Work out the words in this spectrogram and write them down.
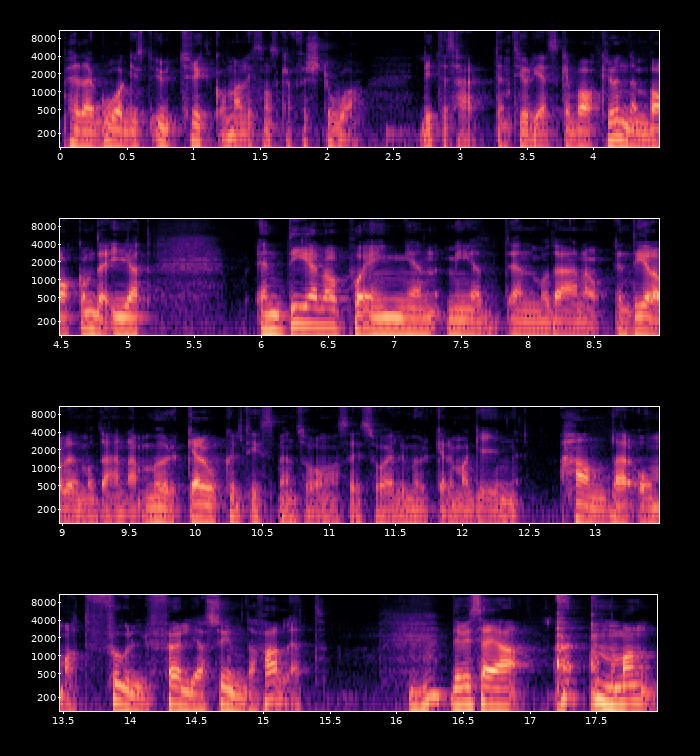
pedagogiskt uttryck om man liksom ska förstå lite så här den teoretiska bakgrunden bakom det, är att en del av poängen med den moderna, en del av den moderna mörkare ockultismen, så om man säger så, eller mörkare magin, handlar om att fullfölja syndafallet. Det vill säga, om man,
